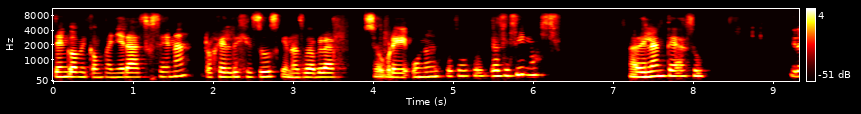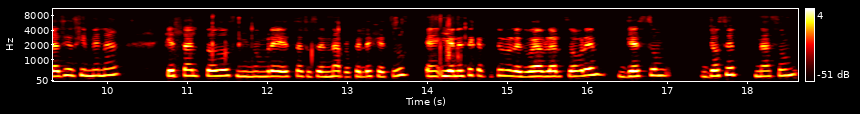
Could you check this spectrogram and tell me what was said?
tengo a mi compañera Azucena Rogel de Jesús que nos va a hablar sobre uno de estos asesinos. Adelante, Azu. Gracias, Jimena. ¿Qué tal todos? Mi nombre es Azucena Rogel de Jesús eh, y en este capítulo les voy a hablar sobre Jason, Joseph Nason,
